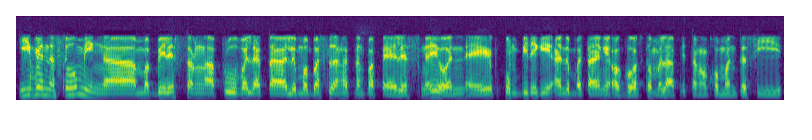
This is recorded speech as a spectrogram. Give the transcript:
even assuming uh, mabilis ang approval at uh, lumabas lahat ng papeles ngayon, eh, kung binigay ano ba tayo ngayong Agosto, malapit ang kumanta si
